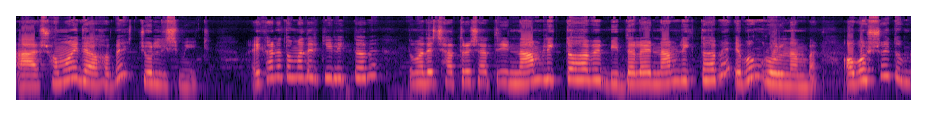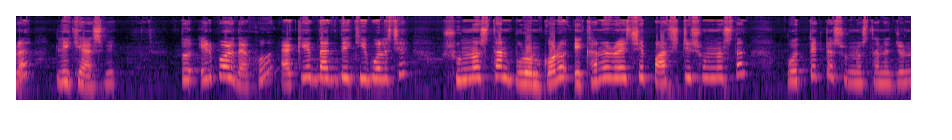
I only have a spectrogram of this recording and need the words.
আর সময় দেওয়া হবে চল্লিশ মিনিট। এখানে তোমাদের কি লিখতে হবে? তোমাদের ছাত্রছাত্রীর নাম লিখতে হবে, বিদ্যালয়ের নাম লিখতে হবে এবং রোল নাম্বার। অবশ্যই তোমরা লিখে আসবে। তো এরপর দেখো, একের দাগ দিয়ে কী বলেছে? শূন্যস্থান পূরণ করো। এখানে রয়েছে পাঁচটি শূন্যস্থান। প্রত্যেকটা শূন্যস্থানের জন্য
